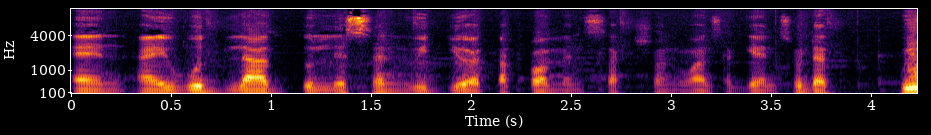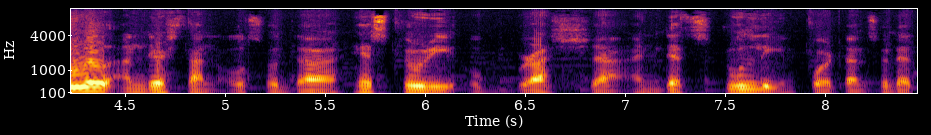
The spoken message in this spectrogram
And i would love to listen with you at the comment section once again so that we will understand also the history of russia. And that's truly important so that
